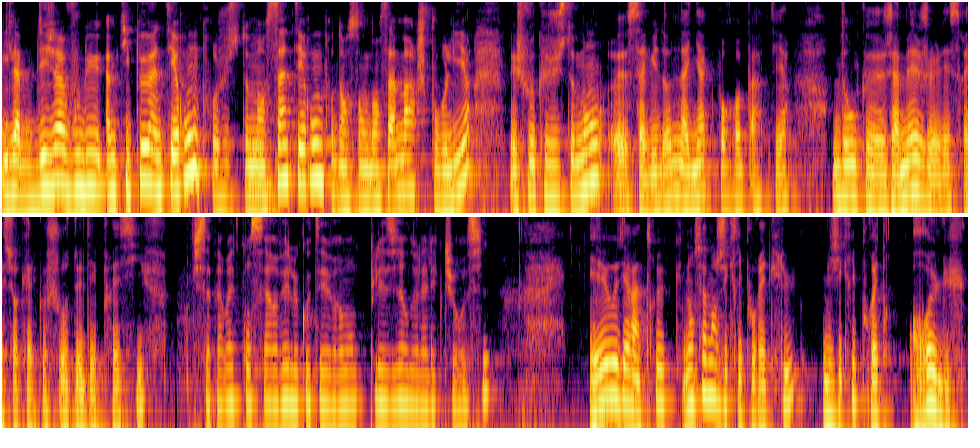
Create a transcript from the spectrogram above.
il a déjà voulu un petit peu interrompre, justement, s'interrompre dans, son, dans sa marche pour lire, mais je veux que justement, euh, ça lui donne la niaque pour repartir. Donc euh, jamais je le laisserai sur quelque chose de dépressif. Puis ça permet de conserver le côté vraiment plaisir de la lecture aussi. Et je vais vous dire un truc, non seulement j'écris pour être lu, mais j'écris pour être relu.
